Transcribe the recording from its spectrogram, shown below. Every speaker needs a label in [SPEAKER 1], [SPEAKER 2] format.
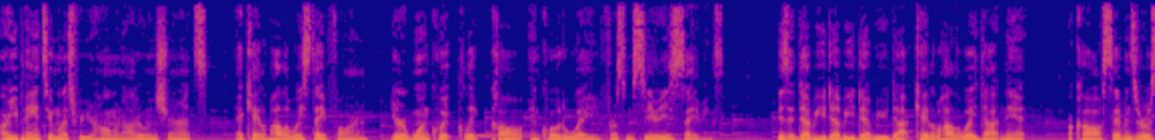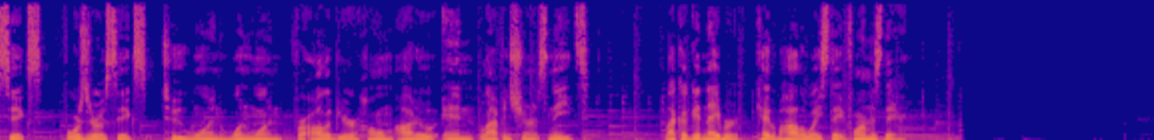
[SPEAKER 1] Are you paying too much for your home and auto insurance? At Caleb Holloway State Farm, you're one quick click, call, and quote away for some serious savings. Visit www.calebholloway.net or call 706 406 2111 for all of your home, auto, and life insurance needs. Like a good neighbor, Caleb Holloway State Farm is there.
